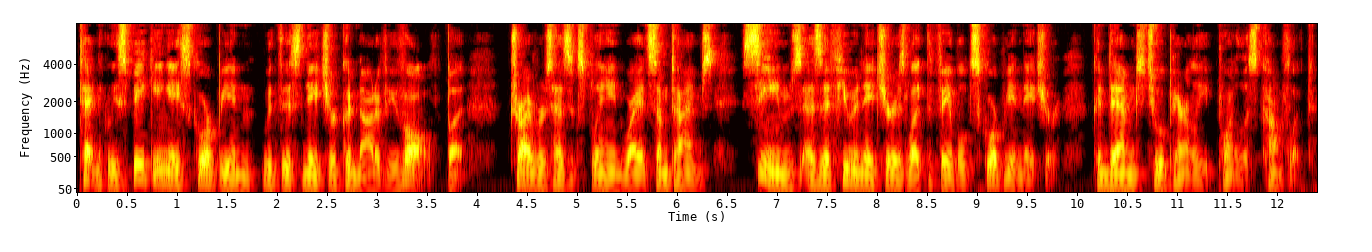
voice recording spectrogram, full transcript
Technically speaking, a scorpion with this nature could not have evolved, but Trivers has explained why it sometimes seems as if human nature is like the fabled scorpion nature, condemned to apparently pointless conflict.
